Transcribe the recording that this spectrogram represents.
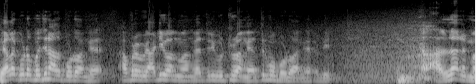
விலை கூட போச்சுன்னா அதை போடுவாங்க. அப்புறம் அடி வாங்குவாங்க திரும்பி விட்டுருவாங்க திரும்ப போடுவாங்க அப்படி. அதுதான் நம்ம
